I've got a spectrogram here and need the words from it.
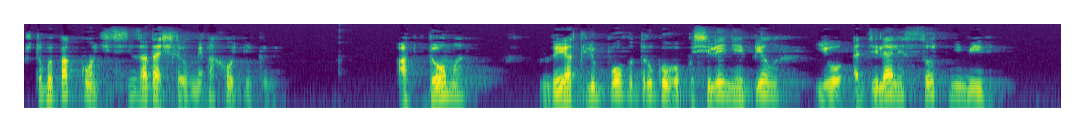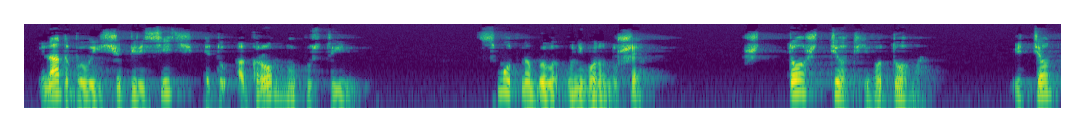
чтобы покончить с незадачливыми охотниками. От дома, да и от любого другого поселения белых его отделяли сотни миль, и надо было еще пересечь эту огромную пустыню. Смутно было у него на душе. Что ждет его дома? Ведь он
